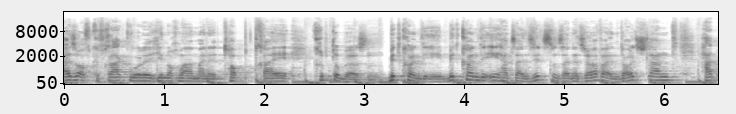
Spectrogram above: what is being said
Weil so oft gefragt wurde, hier nochmal meine Top 3 Kryptobörsen. Bitcoin.de. Bitcoin.de hat seinen Sitz und seine Server in Deutschland, hat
